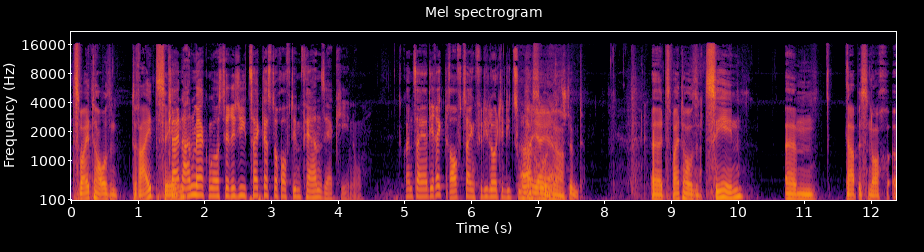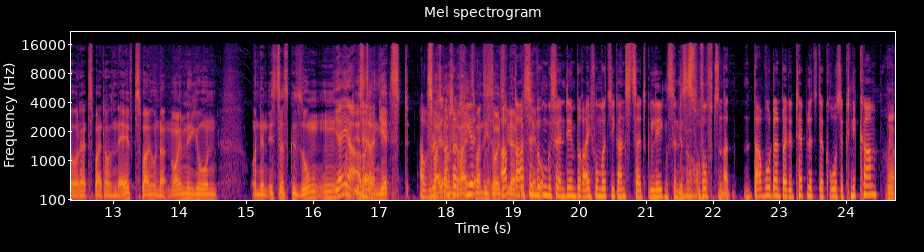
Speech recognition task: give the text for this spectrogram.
2013. Kleine Anmerkung aus der Regie, zeig das doch auf dem Fernseherkino. Du kannst da ja direkt drauf zeigen für die Leute, die Ah, zuhören. ja, so, ja, ja. stimmt. äh, 2010 ähm, gab es noch, äh, oder 2011 209 Millionen und dann ist das gesunken Ja, ja, und ist aber- dann jetzt Aber wenn man sich anschaut, 2023 hier, soll es ab wieder ein da sind wir ungefähr in dem Bereich, wo wir jetzt die ganze Zeit gelegen sind. Das ist Genau. 15. Da, wo dann bei den Tablets der große Knick kam, Ja.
